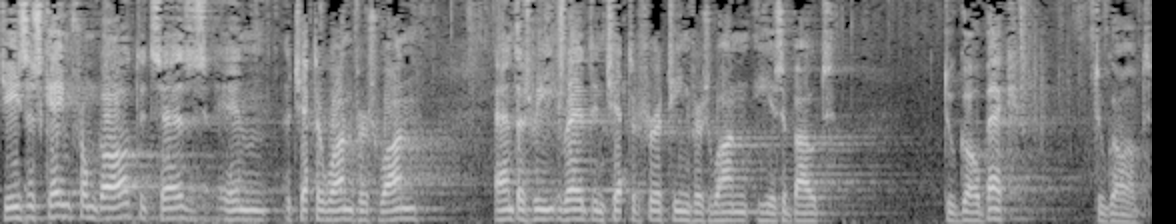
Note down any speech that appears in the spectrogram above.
Jesus came from God, it says in chapter 1 verse 1, And as we read in chapter 13 verse 1, he is about to go back to God.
